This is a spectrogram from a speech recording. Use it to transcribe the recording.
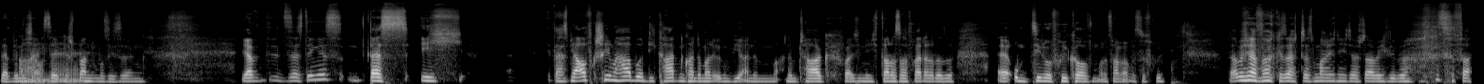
Da bin ich Oh, auch sehr nee. gespannt, muss ich sagen. Ja, das Ding ist, dass ich das mir aufgeschrieben habe und die Karten konnte man irgendwie an einem, an einem Tag, weiß ich nicht, Donnerstag, Freitag oder so, äh, um 10 Uhr früh kaufen und das war mir einfach zu früh. Da habe ich einfach gesagt, das mache ich nicht, da schlafe ich lieber. War,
